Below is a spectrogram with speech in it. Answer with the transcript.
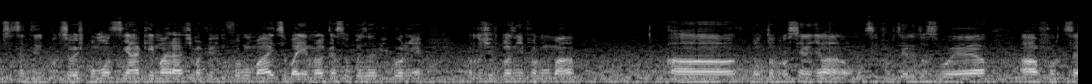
přece ty potřebuješ pomoct nějakýma hráčima, kteří tu formu mají, třeba Jemelka se ukazuje výborně, protože v Plzni formu má, a on to prostě nedělá, no. On si furt jede to svoje a, a furt se,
